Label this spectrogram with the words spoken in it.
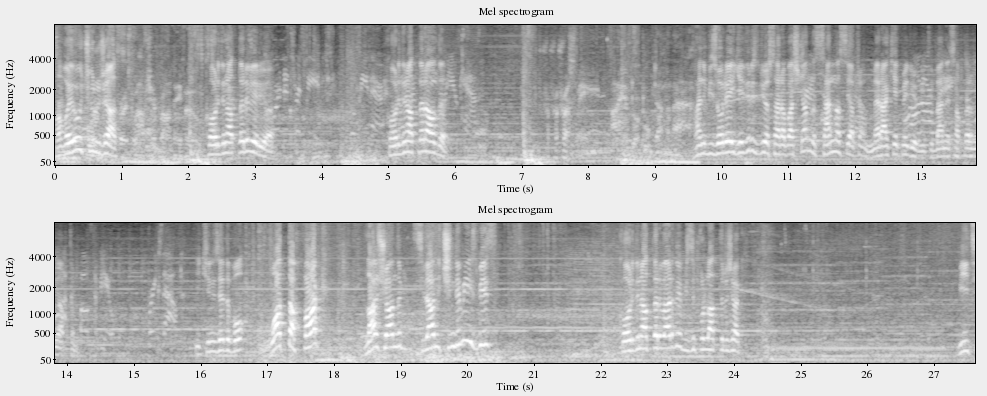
Havaya uçuracağız. Koordinatları veriyor. Koordinatları aldı. Hani biz oraya geliriz diyor Sara Başkan da sen nasıl yapacaksın? Merak etme diyor BT. Ben hesaplarımı yaptım. İkinize de bol... What the fuck? Lan şu anda silahın içinde miyiz biz? Koordinatları verdi ve bizi fırlattıracak. BT.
